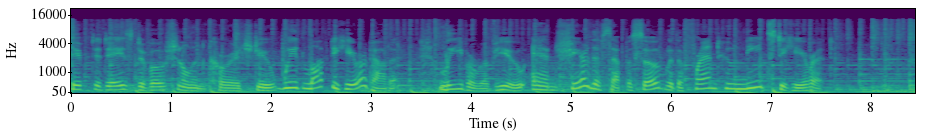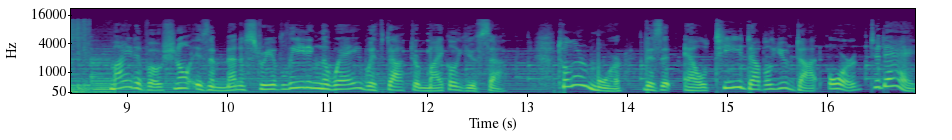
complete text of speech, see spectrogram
if today's devotional encouraged you, we'd love to hear about it. Leave a review and share this episode with a friend who needs to hear it. My devotional is a ministry of leading the way with Dr. Michael Youssef. To learn more, visit ltw.org today.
